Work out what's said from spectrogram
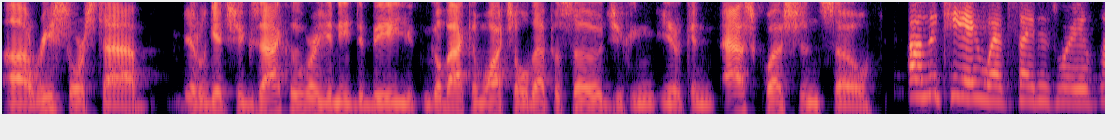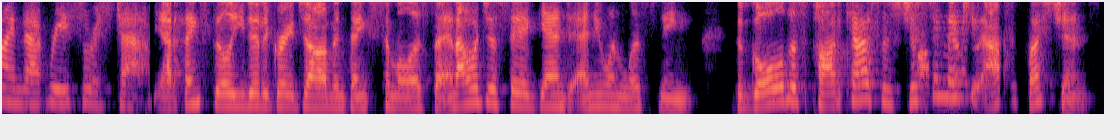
uh, Resource tab, it'll get you exactly where you need to be. You can go back and watch old episodes. You can you know can ask questions. So on the TA website is where you'll find that resource tab. Yeah, thanks, Bill. You did a great job, and thanks to Melissa. And I would just say again to anyone listening, the goal of this podcast is just to make you ask questions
